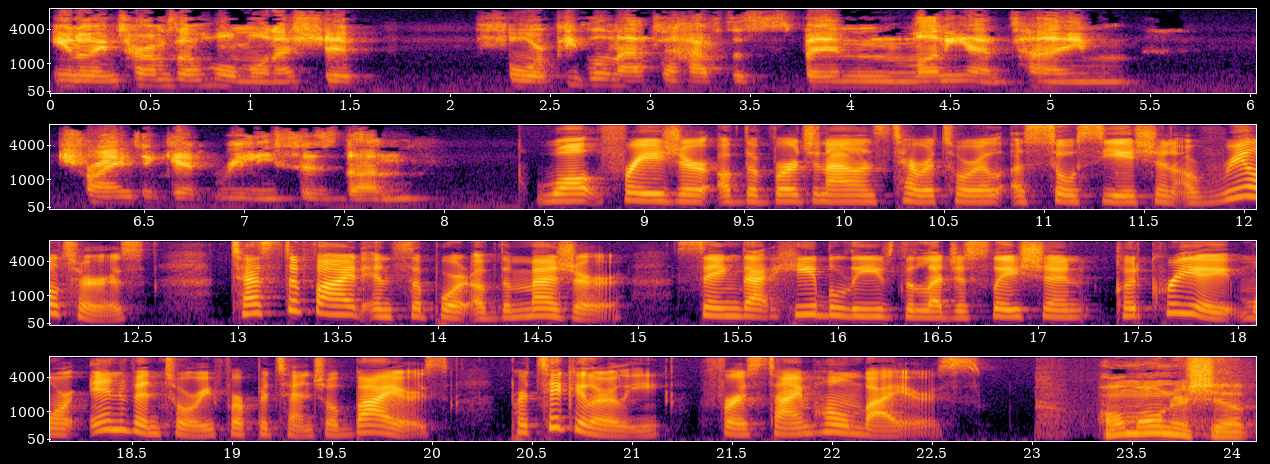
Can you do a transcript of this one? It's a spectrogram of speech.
you know in terms of home ownership for people not to have to spend money and time trying to get releases done Walt Frazier of the Virgin Islands Territorial Association of Realtors testified in support of the measure, saying that he believes the legislation could create more inventory for potential buyers, particularly first time homebuyers. Home ownership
